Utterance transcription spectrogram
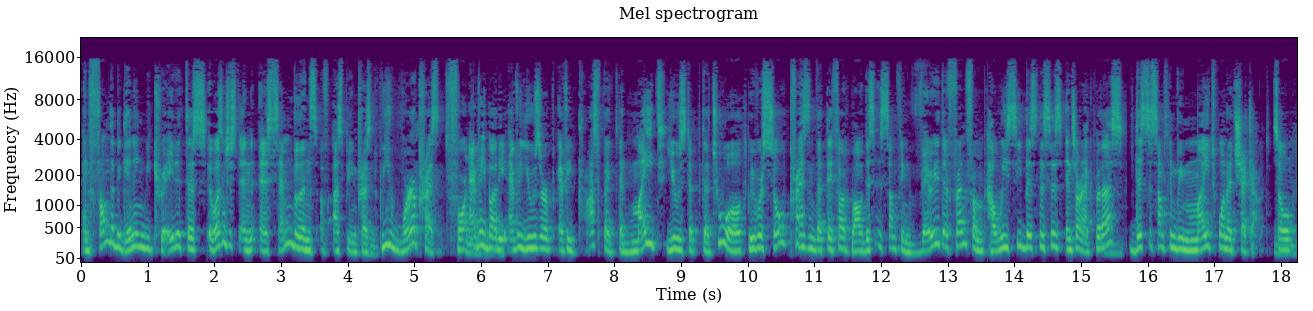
And from the beginning, we created this. It wasn't just an, a semblance of us being present. We were present for mm. everybody, every user, every prospect that might use the, the tool. We were so present that they thought, wow, this is something very different from how we see businesses interact with us. This is something we might want to check out. So mm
